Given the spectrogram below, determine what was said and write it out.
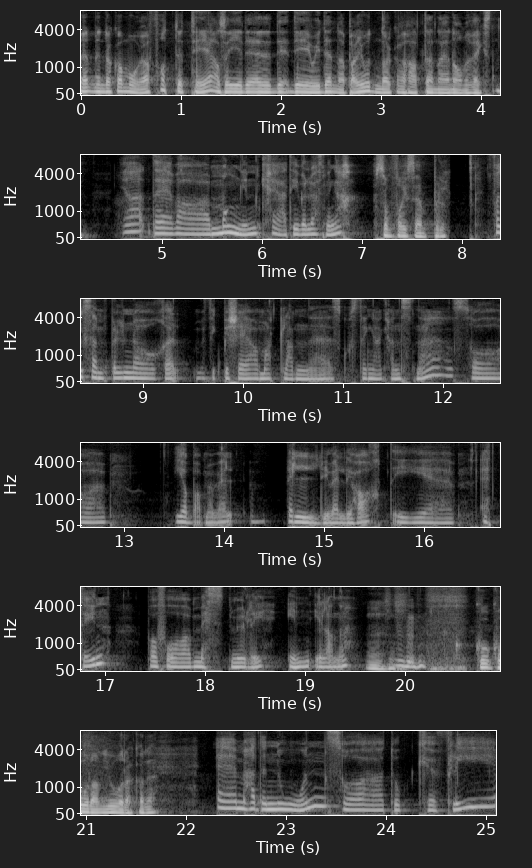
Men, men dere må jo ha fått det til? altså det, det, det er jo i denne perioden dere har hatt denne enorme veksten. Ja, det var mange kreative løsninger. Som for eksempel For eksempel når eh, vi fikk beskjed om at landet skulle stenge grensene, så jobba vi vel veldig, veldig hardt i ett et døgn på å få mest mulig inn i landet. Hvor- Hvordan gjorde dere det? Eh, Vi hadde noen som tok fly,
